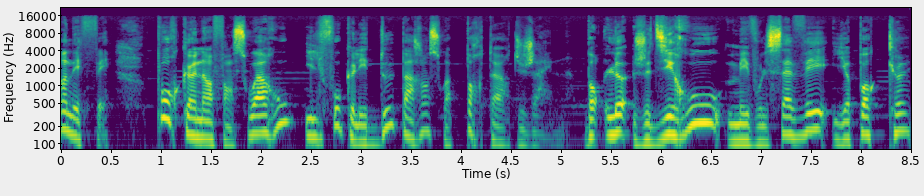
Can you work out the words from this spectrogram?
En effet, pour qu'un enfant soit roux, il faut que les deux parents soient porteurs du gène. Bon, là, je dis roux, mais vous le savez, il n'y a pas qu'un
